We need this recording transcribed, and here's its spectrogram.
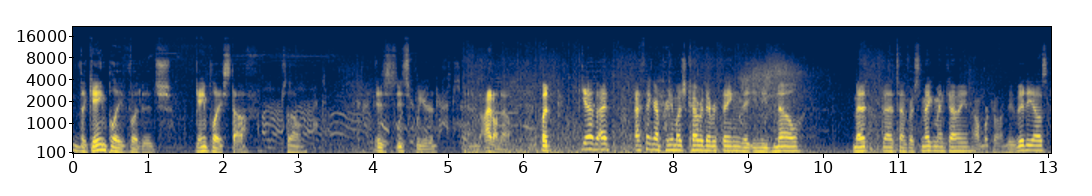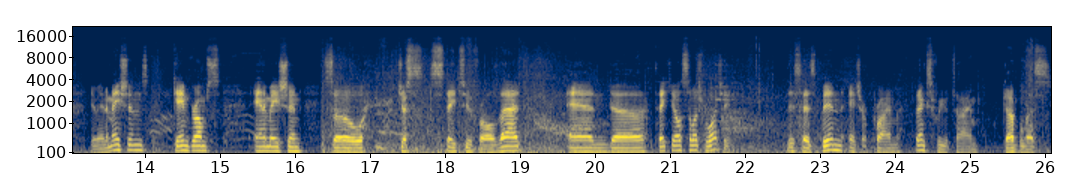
the gameplay footage, gameplay stuff. So it's it's weird, and I don't know. But yeah, I I think I pretty much covered everything that you need to know. Meta, Mettaton vs. Mega Man coming. I'm working on new videos, new animations, Game Grumps animation. So just stay tuned for all that. And uh, thank you all so much for watching. This has been HR Prime. Thanks for your time. God bless.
